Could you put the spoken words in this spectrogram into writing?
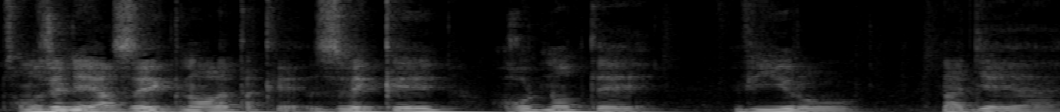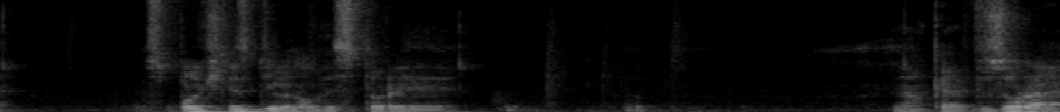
samozřejmě jazyk, no ale taky zvyky, hodnoty, víru, naděje, společně sdílenou historii, nějaké vzory,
